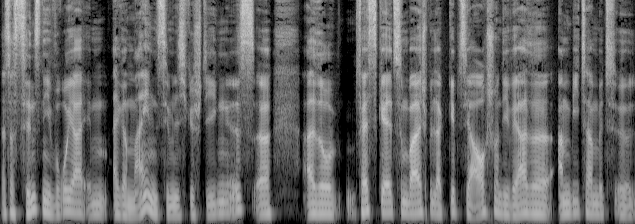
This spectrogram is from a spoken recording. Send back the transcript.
dass das Zinsniveau ja im Allgemeinen ziemlich gestiegen ist. Äh, also Festgeld zum Beispiel, da gibt's ja auch schon diverse Anbieter mit äh,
